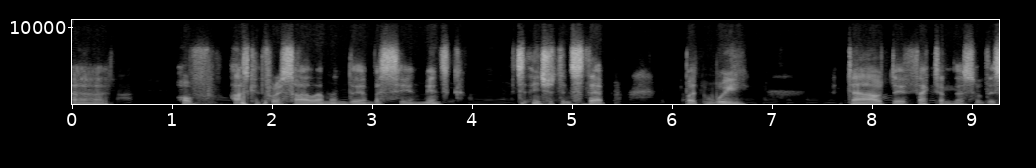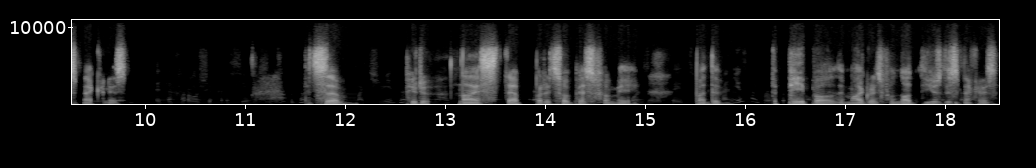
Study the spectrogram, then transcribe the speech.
uh, of asking for asylum in the embassy in Minsk. It's an interesting step, but we doubt the effectiveness of this mechanism. It's a nice step, but it's obvious for me. But the, the people, the migrants will not use this mechanism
